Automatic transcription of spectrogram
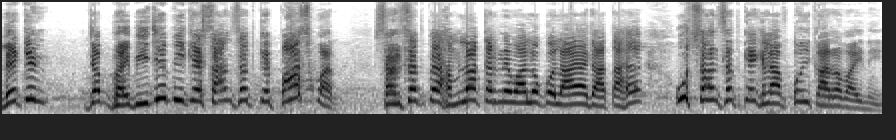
लेकिन जब बीजेपी के सांसद के पास पर संसद पे हमला करने वालों को लाया जाता है, उस सांसद के खिलाफ कोई कार्रवाई नहीं।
